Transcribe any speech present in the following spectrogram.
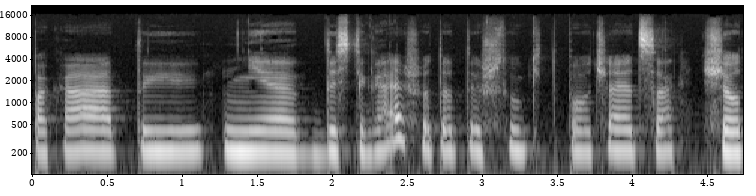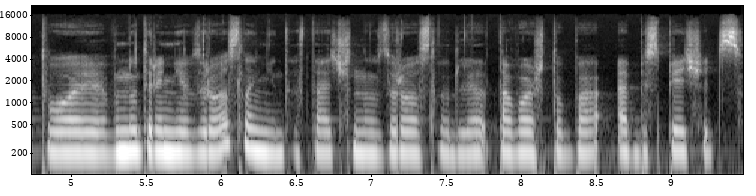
пока ты не достигаешь вот этой штуки, то получается, еще твой внутренний взрослый недостаточно взрослый для того, чтобы обеспечить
